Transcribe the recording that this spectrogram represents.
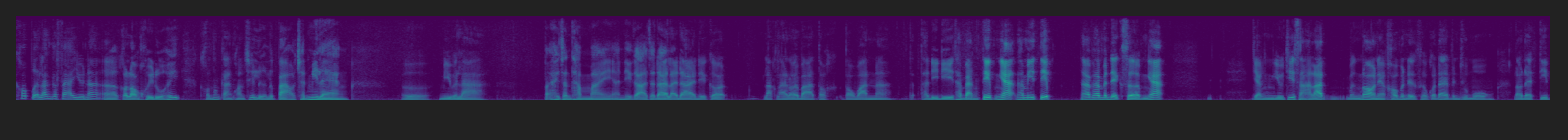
เขาเปิดร้านกาแฟอยู่นะเออก็ลองคุยดูเฮ้ยเขาต้องการความช่วยเหลือหรือเปล่า ฉันมีแรง เออ มีเวลา ให้ฉันทำไหมอันนี้ก็อาจจะได้รายได้นี่ก็หลักหลายร้อยบาทต่อต่อวันนะถ้าดีๆ ถ้าแบ่งทิปเงี้ยถ้ามีทิปนะถ้าเป็นเด็กเสิร์ฟเงี้ยอย่างอยู่ที่สหรัฐเมืองนอกเนี่ยเขาเป็นเด็กเสิร์ฟก็ได้เป็นชั่วโมง เราได้ทิป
